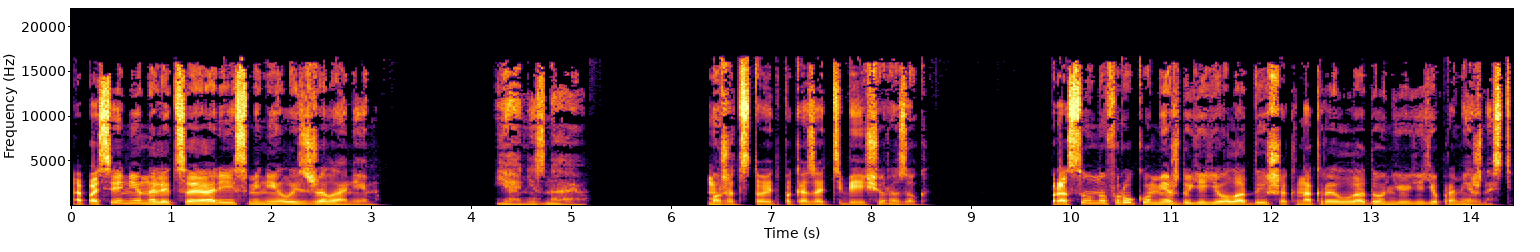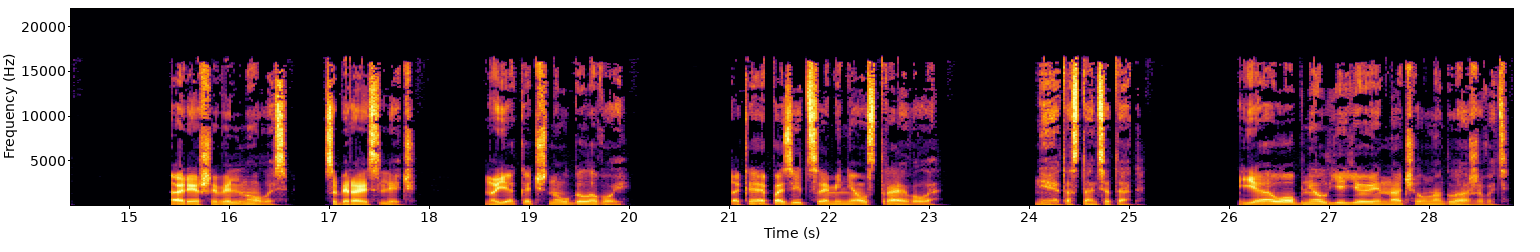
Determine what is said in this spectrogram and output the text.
Опасение на лице Арии сменилось желанием. «Я не знаю». «Может, стоит показать тебе еще разок?» Просунув руку между ее лодыжек, накрыл ладонью ее промежность. Ария шевельнулась, собираясь лечь, но я качнул головой. Такая позиция меня устраивала. «Нет, останься так». Я обнял ее и начал наглаживать.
